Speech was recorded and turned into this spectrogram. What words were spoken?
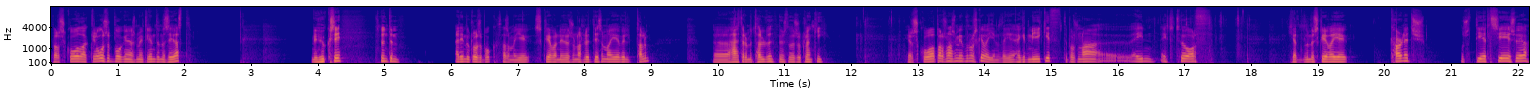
er bara að skoða glósubókina sem ég glemdi þetta síðast. Mér hugsi, stundum er ég með glósubók, þar sem ég skrifa niður svona hluti sem að ég vil tala um. Uh, hættur er með tölvu, mér finnst það svo klöngi. Ég er að skoða bara svona sem ég er búin að skrifa. Ég er ekkert mikið, þetta er bara svona uh, ein, eitt, tvö orð. Hérna með skrifa ég Carnage og svo DLC í svega.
